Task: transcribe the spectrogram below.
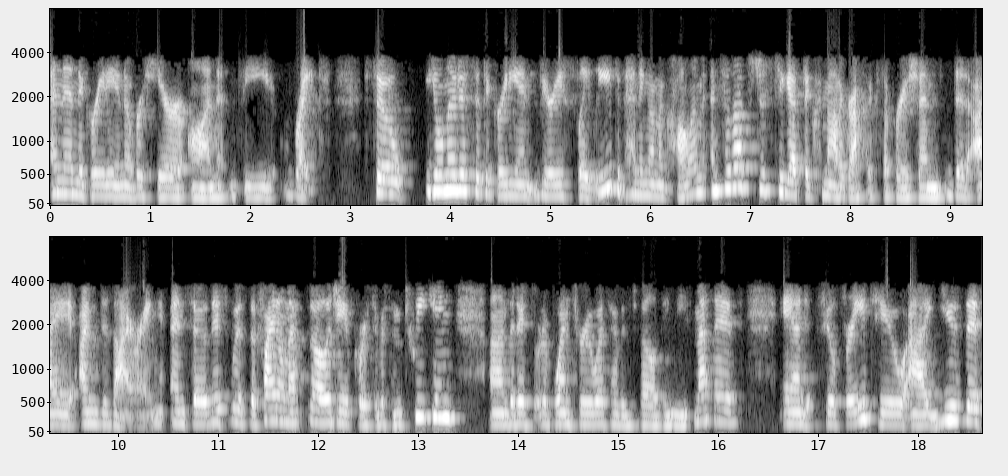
and then the gradient over here on the right. So you'll notice that the gradient varies slightly depending on the column. And so that's just to get the chromatographic separation that I, I'm desiring. And so this was the final methodology. Of course, there was some tweaking um, that I sort of went through as I was developing these methods. And feel free to uh, use this,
